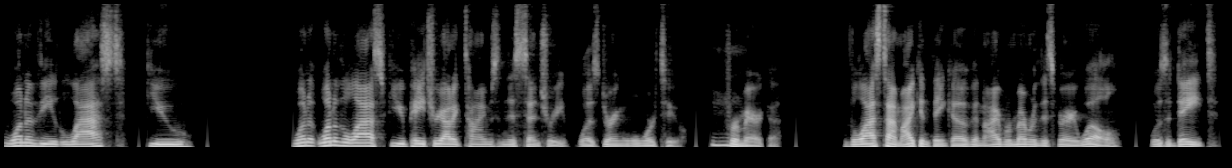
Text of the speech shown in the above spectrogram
one of the last few one of, one of the last few patriotic times in this century was during World War II Mhm. for America. The last time I can think of, and I remember this very well, was a date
